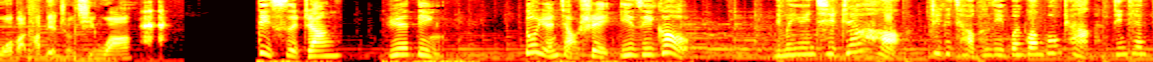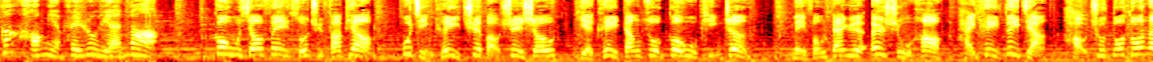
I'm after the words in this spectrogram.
我把它变成青蛙。第四章约定，多元缴税，Easy Go。你们运气真好。这个巧克力观光工厂今天刚好免费入园呢。购物消费索取发票，不仅可以确保税收，也可以当做购物凭证。每逢单月二十五号，还可以兑奖，好处多多呢。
